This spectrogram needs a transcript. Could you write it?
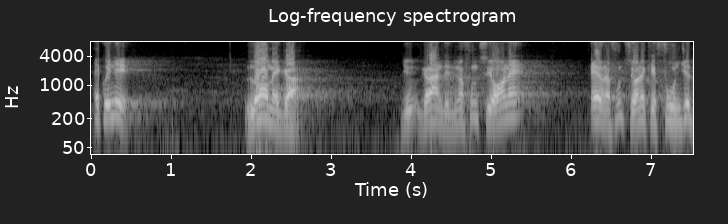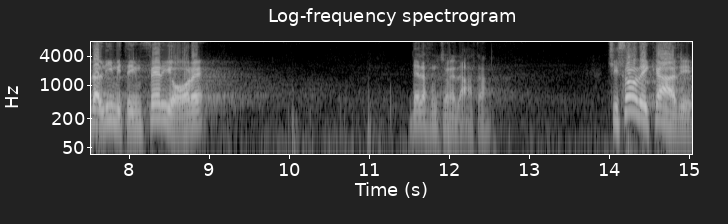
E quindi l'omega grande di una funzione è una funzione che funge dal limite inferiore della funzione data. Ci sono dei casi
